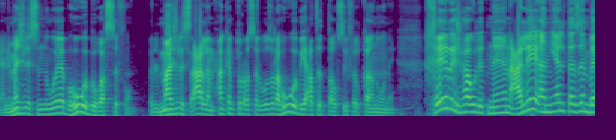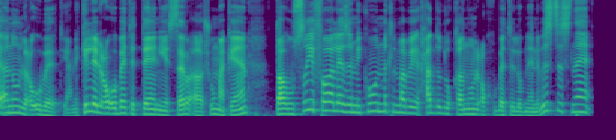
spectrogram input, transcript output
يعني مجلس النواب هو بيوصفهم. المجلس اعلى محاكمه رؤساء الوزراء هو بيعطي التوصيف القانوني. خارج هول الاثنين عليه أن يلتزم بقانون العقوبات. يعني كل العقوبات الثانية السرقه شو ما كان توصيفها لازم يكون مثل ما بيحددوا قانون العقوبات اللبناني باستثناء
